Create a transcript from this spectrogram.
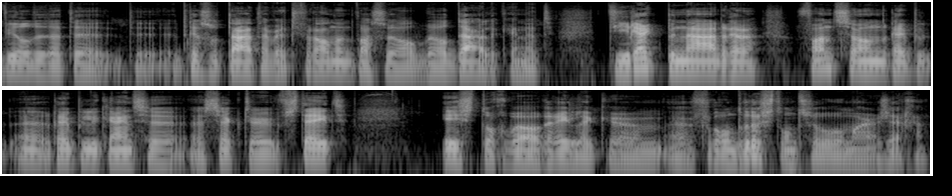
wilde dat de, de, het resultaat daar werd veranderd, was wel, wel duidelijk. En het direct benaderen van zo'n Repu Republikeinse Secretary of State is toch wel redelijk um, verontrustend, zullen we maar zeggen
